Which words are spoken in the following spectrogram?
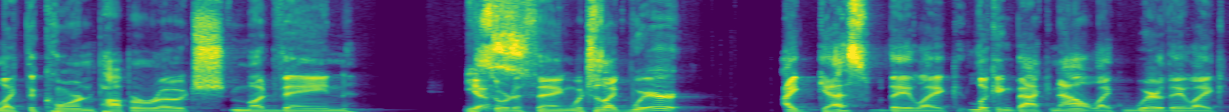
like the Korn papa roach mudvayne Yes, sort of thing which is like where i guess they like looking back now like where they like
